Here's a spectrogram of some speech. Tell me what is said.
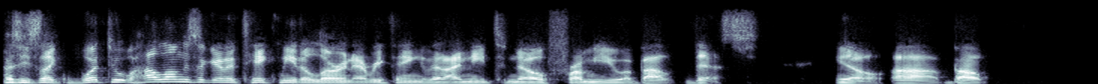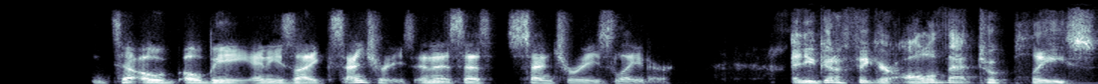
because he's like, "What do? How long is it going to take me to learn everything that I need to know from you about this? You know, uh, about to o- OB?" And he's like, "Centuries," and it says centuries later. And you got to figure all of that took place.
